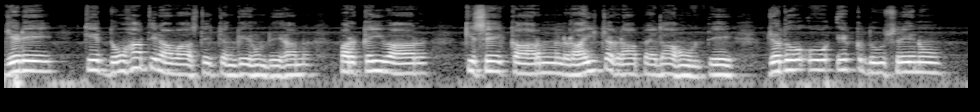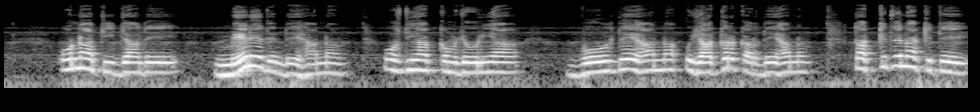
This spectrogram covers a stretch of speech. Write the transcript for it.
ਜਿਹੜੇ ਕਿ ਦੋਹਾਂ ਧਿਰਾਂ ਵਾਸਤੇ ਚੰਗੇ ਹੁੰਦੇ ਹਨ, ਪਰ ਕਈ ਵਾਰ ਕਿਸੇ ਕਾਰਨ ਲੜਾਈ ਝਗੜਾ ਪੈਦਾ ਹੋਣ ਤੇ ਜਦੋਂ ਉਹ ਇੱਕ ਦੂਸਰੇ ਨੂੰ ਉਹਨਾਂ ਚੀਜ਼ਾਂ ਦੇ ਮਿਹਣੇ ਦਿੰਦੇ ਹਨ, ਉਸ ਦੀਆਂ ਕਮਜ਼ੋਰੀਆਂ ਬੋਲਦੇ ਹਨ, ਉਜਾਗਰ ਕਰਦੇ ਹਨ, ਤਾਂ ਕਿਤੇ ਨਾ ਕਿਤੇ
